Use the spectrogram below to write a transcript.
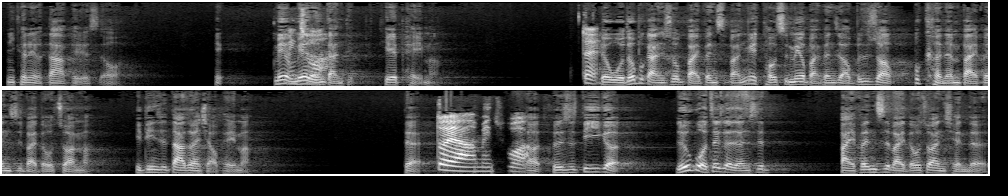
你可能有大赔的时候，你没有没，没有人敢贴贴赔嘛？对，对我都不敢说百分之百，因为投资没有百分之百，不是说不可能百分之百都赚嘛，一定是大赚小赔嘛。对，对啊，没错啊。啊，所以是第一个，如果这个人是百分之百都赚钱的，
